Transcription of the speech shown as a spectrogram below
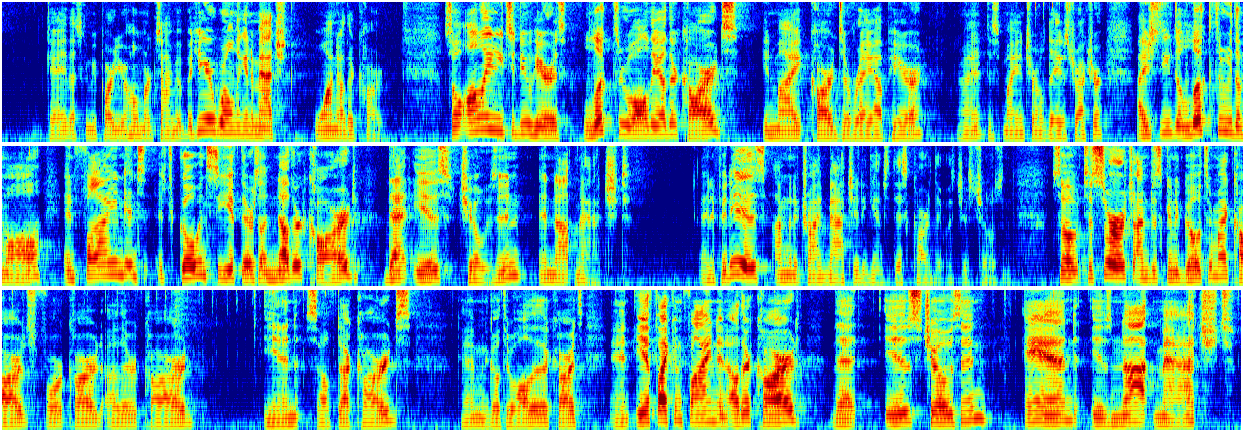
Okay? That's going to be part of your homework assignment. But here, we're only going to match one other card. So all I need to do here is look through all the other cards in my cards array up here right? This is my internal data structure. I just need to look through them all and find and go and see if there's another card that is chosen and not matched. And if it is, I'm going to try and match it against this card that was just chosen. So to search, I'm just going to go through my cards, for card, other card, in self.cards. Okay, I'm going to go through all the other cards. And if I can find an other card that is chosen and is not matched,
